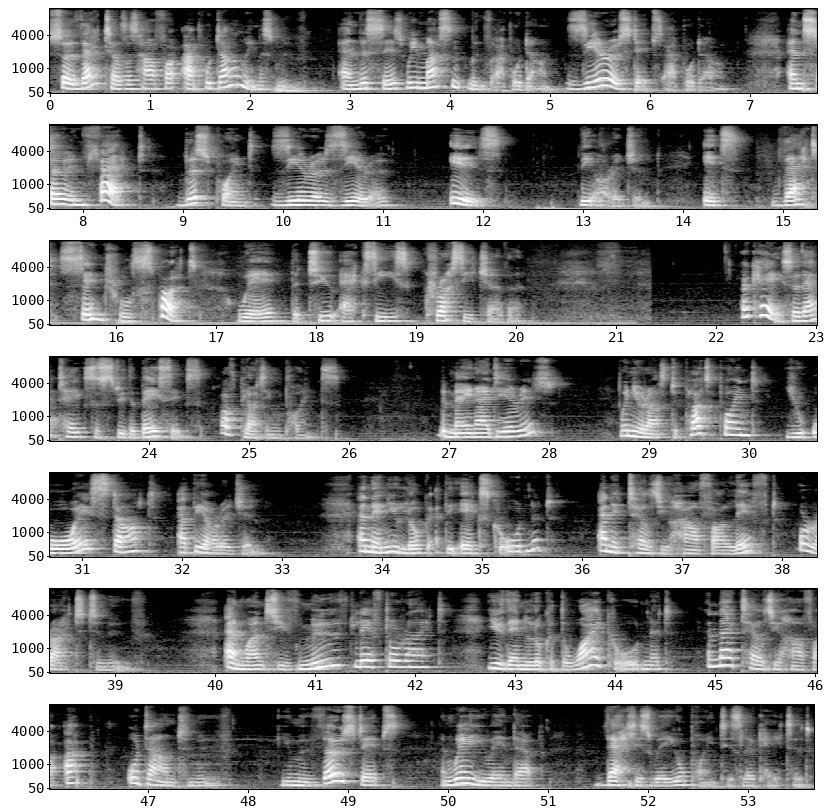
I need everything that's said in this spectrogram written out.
So that tells us how far up or down we must move. And this says we mustn't move up or down, zero steps up or down. And so in fact, this point, zero, zero, is the origin. It's that central spot where the two axes cross each other. Okay, so that takes us through the basics of plotting points. The main idea is when you're asked to plot a point, you always start at the origin. And then you look at the x coordinate and it tells you how far left or right to move. And once you've moved left or right, you then look at the y coordinate and that tells you how far up or down to move. You move those steps and where you end up, that is where your point is located.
